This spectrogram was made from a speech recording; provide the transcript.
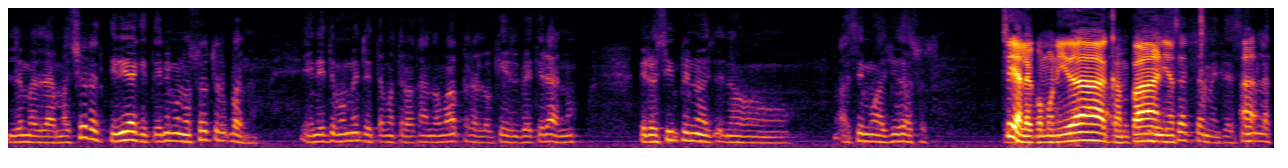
la, mayor actividad que tenemos nosotros, bueno, en este momento estamos trabajando más para lo que es el veterano, pero siempre nos, hacemos ayuda a Sí, a la comunidad, campañas. Exactamente, hacemos ah.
